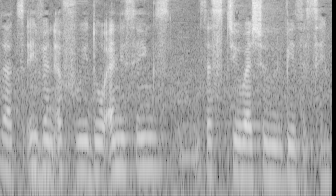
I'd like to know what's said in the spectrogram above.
that even if we do anything, the situation will be the same.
